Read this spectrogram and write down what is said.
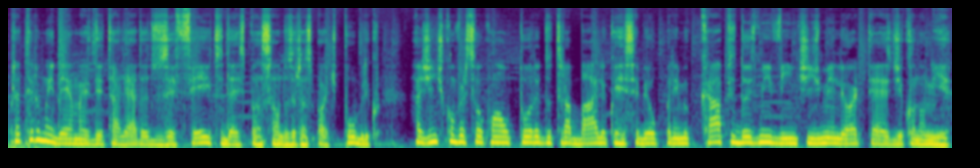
Para ter uma ideia mais detalhada dos efeitos da expansão do transporte público, a gente conversou com a autora do trabalho que recebeu o prêmio CAPES 2020 de melhor tese de economia.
